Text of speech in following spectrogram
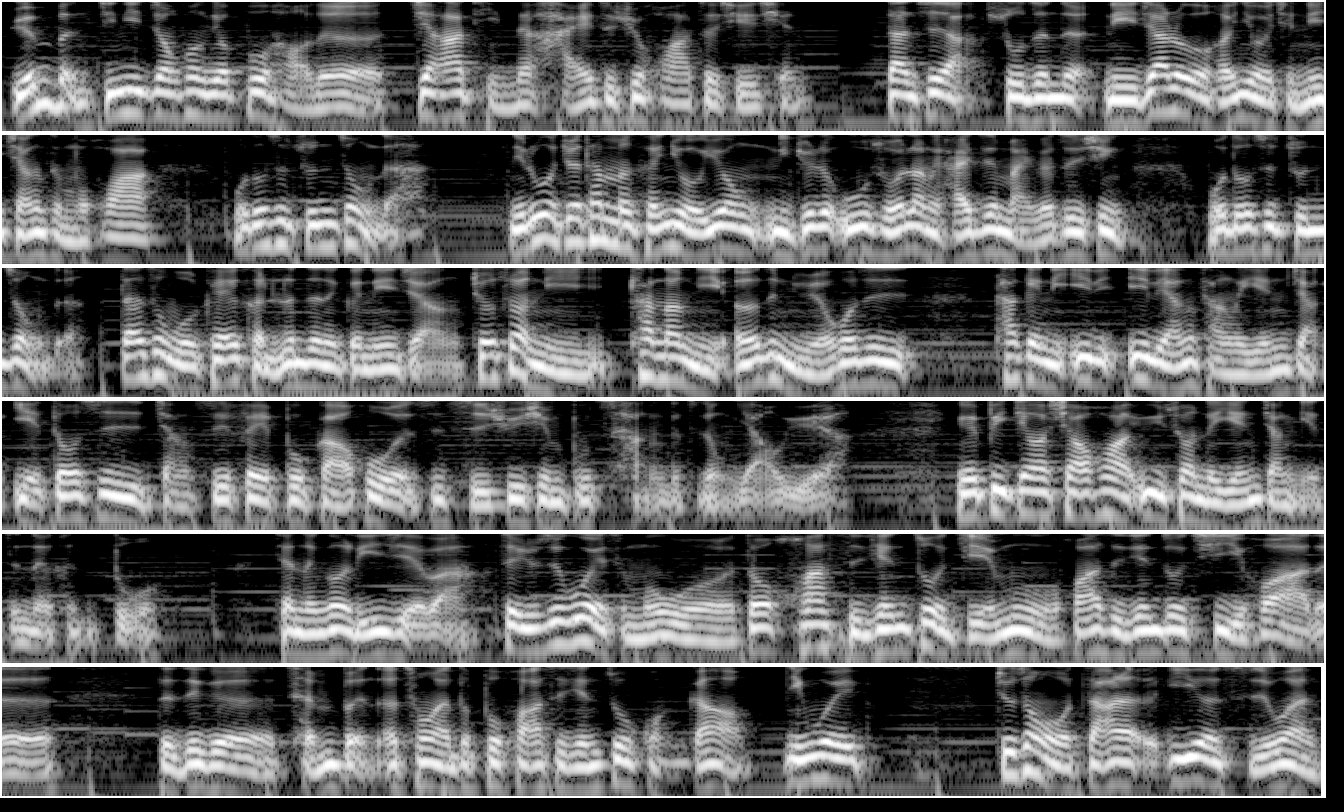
原本经济状况就不好的家庭的孩子去花这些钱。但是啊，说真的，你家如果很有钱，你想怎么花，我都是尊重的。你如果觉得他们很有用，你觉得无所谓，让你孩子买个自信，我都是尊重的。但是我可以很认真的跟你讲，就算你看到你儿子女儿，或是他给你一一两场的演讲，也都是讲师费不高，或者是持续性不长的这种邀约啊。因为毕竟要消化预算的演讲也真的很多，这样能够理解吧？这就是为什么我都花时间做节目，花时间做企划的的这个成本，而从来都不花时间做广告。因为就算我砸了一二十万，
